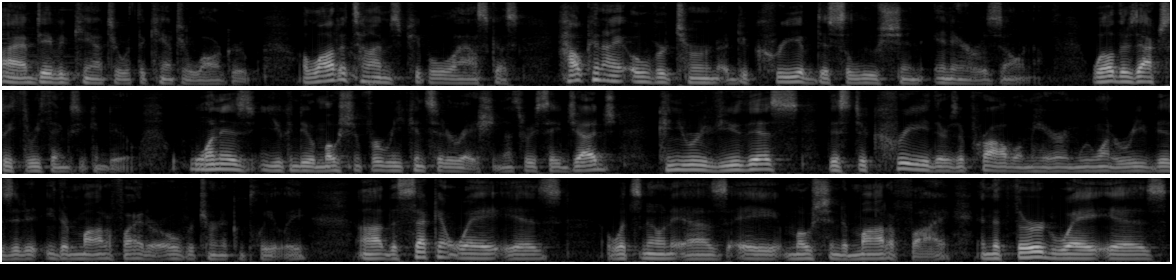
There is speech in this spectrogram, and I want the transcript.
Hi, I'm David Cantor with the Cantor Law Group. A lot of times people will ask us, how can I overturn a decree of dissolution in Arizona? Well, there's actually three things you can do. One is you can do a motion for reconsideration. That's where you say, Judge, can you review this? This decree, there's a problem here, and we want to revisit it, either modify it or overturn it completely. Uh, the second way is what's known as a motion to modify. And the third way is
